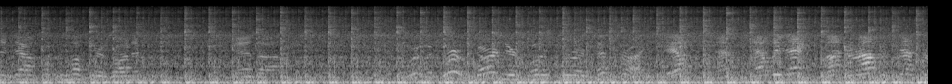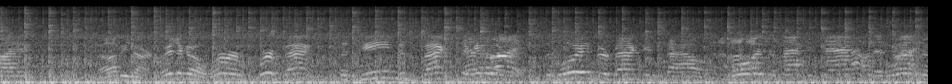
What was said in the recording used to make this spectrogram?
it down, put the mufflers on it, and uh, we're, we're darn near close for a test ride. Yeah, that'll, be next. Button up and test riding. I'll be darned. Way to go. We're, we're back. The team is back together. That's right. The boys are back in town. The boys are back in town. That's right.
